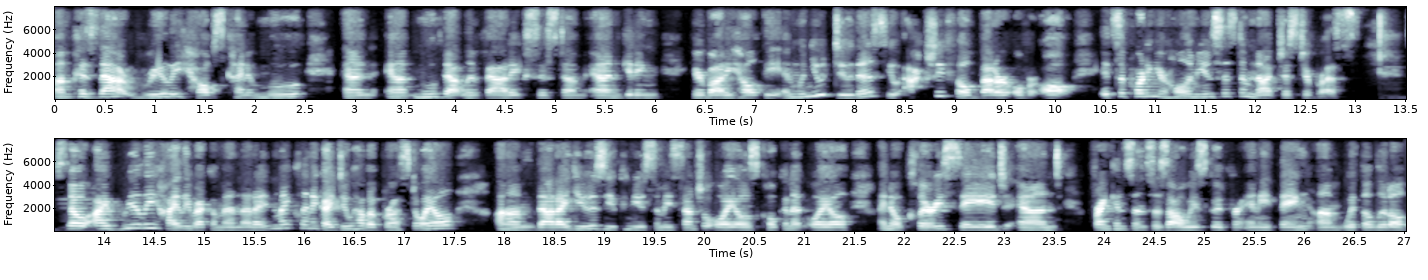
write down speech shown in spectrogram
Um, cause that really helps kind of move and, and move that lymphatic system and getting your body healthy. And when you do this, you actually feel better overall. It's supporting your whole immune system, not just your breasts. So I really highly recommend that. I, in my clinic, I do have a breast oil um, that I use. You can use some essential oils, coconut oil. I know clary sage and frankincense is always good for anything um, with a little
